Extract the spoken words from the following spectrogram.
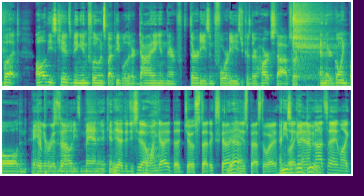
but all these kids being influenced by people that are dying in their 30s and 40s because their heart stops or and they're going bald and their Aneurysm. personality's manic and Yeah, did you see that one guy, the Joesthetics guy? Yeah. He just passed away. And he's a good and dude. I'm not saying like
